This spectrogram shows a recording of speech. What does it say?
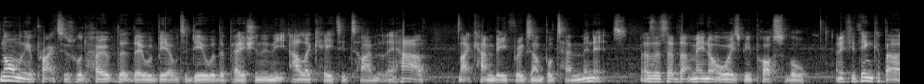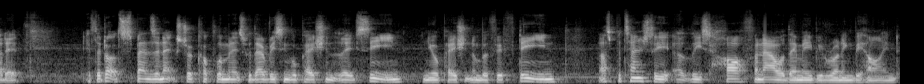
Normally, a practice would hope that they would be able to deal with the patient in the allocated time that they have. That can be, for example, 10 minutes. As I said, that may not always be possible. And if you think about it, if the doctor spends an extra couple of minutes with every single patient that they've seen, and you're patient number 15, that's potentially at least half an hour they may be running behind.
